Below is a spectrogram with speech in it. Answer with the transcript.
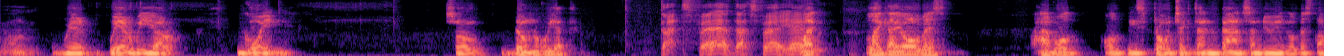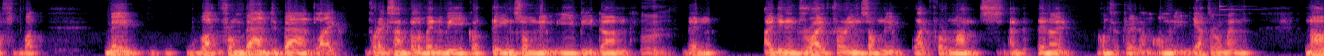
Mm. where where we are going. So don't know yet. That's fair. That's fair. Yeah. Like- Like I always have all all these projects and bands and doing all the stuff, but maybe but from band to band, like for example, when we got the Insomnium EP done, Hmm. then I didn't write for Insomnium like for months, and then I concentrated on Omnium Gatherum, and now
